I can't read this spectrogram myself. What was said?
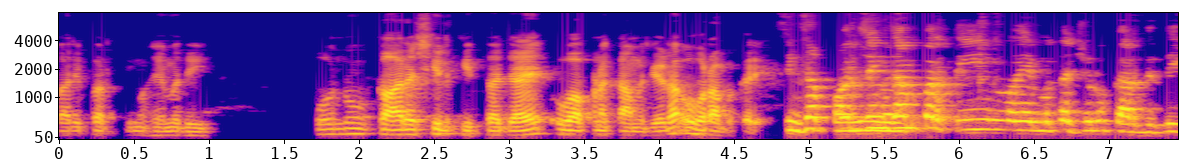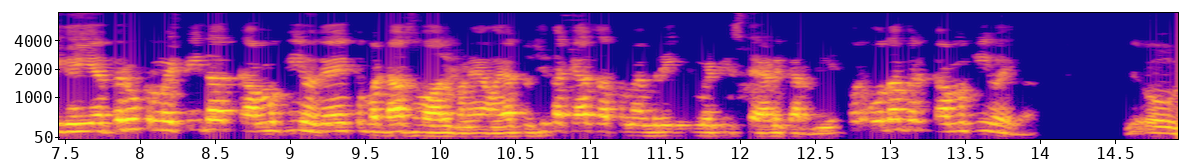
ਸਾਰੀ ਭਰਤੀ ਮੁਹਿੰਮ ਦੀ ਉਹਨੂੰ ਕਾਰਜਸ਼ੀਲ ਕੀਤਾ ਜਾਏ ਉਹ ਆਪਣਾ ਕੰਮ ਜਿਹੜਾ ਉਹ ਆਰੰਭ ਕਰੇ। ਸਿੰਘ ਸਾਹਿਬ ਪੰਜ ਸਿੰਘ ਸਾਹਿਬ ਭਰਤੀ ਮੁਹਿੰਮ ਤਾਂ ਸ਼ੁਰੂ ਕਰ ਦਿੱਤੀ ਗਈ ਹੈ ਫਿਰ ਉਹ ਕਮੇਟੀ ਦਾ ਕੰਮ ਕੀ ਹੋ ਗਿਆ? ਇੱਕ ਵੱਡਾ ਸਵਾਲ ਬਣਿਆ ਹੋਇਆ। ਤੁਸੀਂ ਤਾਂ ਕਿਹਾ ਸੱਤ ਮੈਂਬਰੀ ਕਮੇਟੀ ਸਟੈਂਡ ਕਰਦੀ ਹੈ ਪਰ ਉਹਦਾ ਫਿਰ ਕੰਮ ਕੀ ਹੋਏਗਾ? ਉਹ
